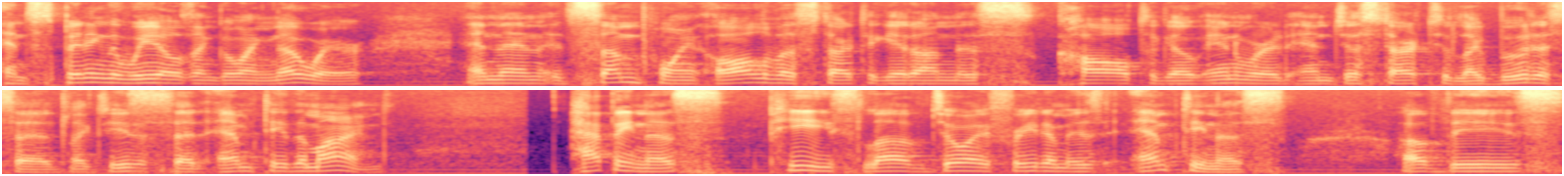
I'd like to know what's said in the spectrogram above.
and spinning the wheels and going nowhere. And then at some point, all of us start to get on this call to go inward and just start to, like Buddha said, like Jesus said, empty the mind. Happiness, peace, love, joy, freedom is emptiness of these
